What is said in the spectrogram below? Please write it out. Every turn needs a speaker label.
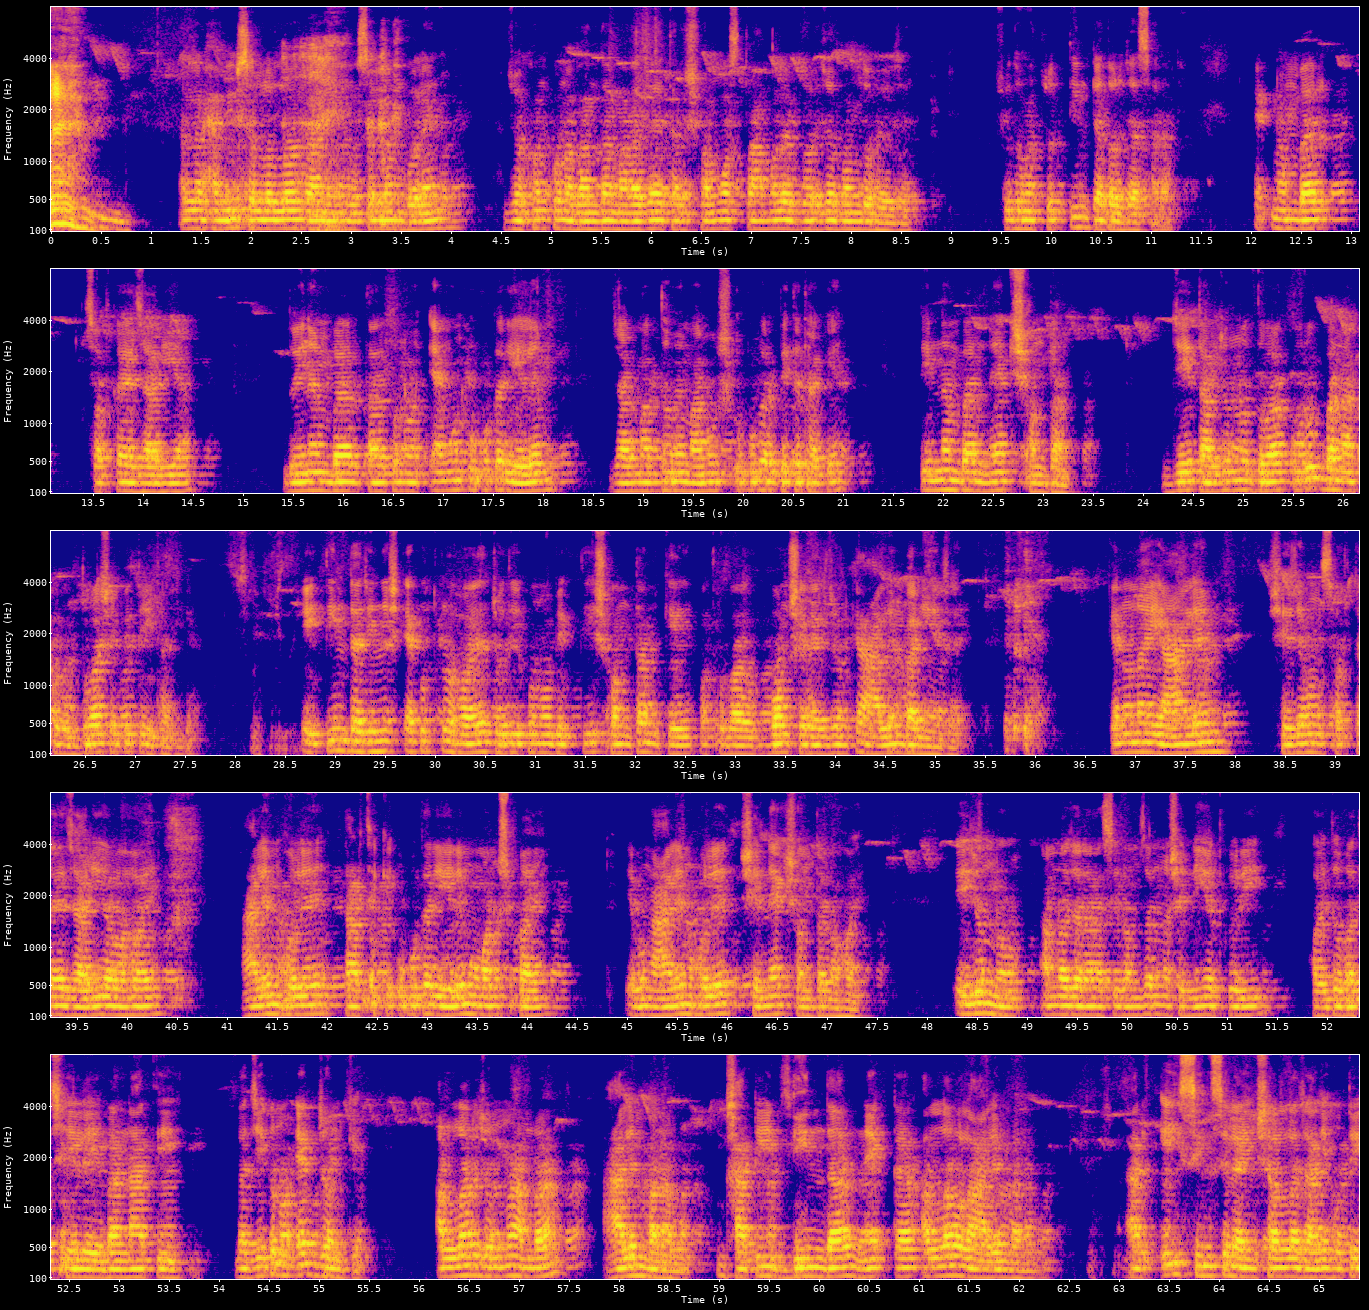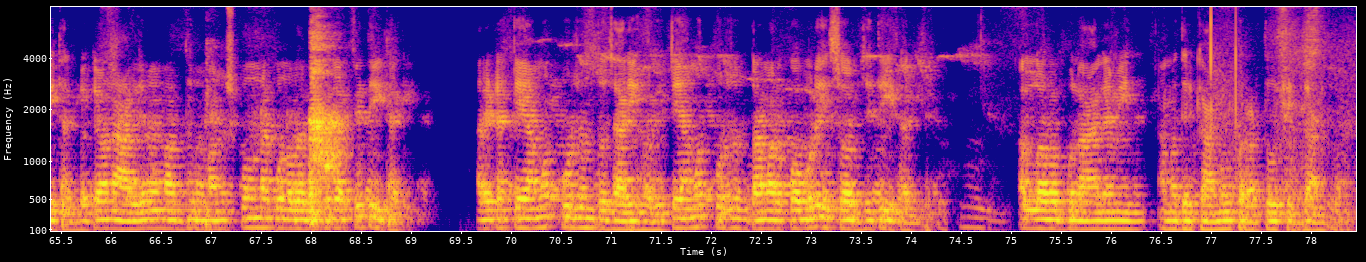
Speaker 1: আল্লাহর হাবিব সাল্লাল্লাহু আলাইহি ওয়াসাল্লাম বলেন, যখন কোনো বান্দা মারা যায়, তার সমস্ত আমলের দরজা বন্ধ হয়ে যায়। শুধুমাত্র তিনটা দরজা ছাড়া। এক নম্বর সৎকায় জারিয়া, দুই নাম্বার তার কোনো এমন উপকারী এলেম যার মাধ্যমে মানুষ উপকার পেতে থাকে। তিন নাম্বার ন্যাক সন্তান, যে তার জন্য দোয়া করুক বা না করুক, দোয়া সে পেতেই থাকবে এই তিনটা জিনিস একত্র হয় যদি কোনো ব্যক্তি সন্তানকে অথবা বংশের একজনকে আলেম বানিয়ে যায়। কেননা এই আলেম, সে যেমন সত্তায় জারিয়া হয়, আলেম হলে তার থেকে উপকারী এলেমও মানুষ পায় এবং আলেম হলে সে ন্যাক সন্তানও হয়। এই জন্য আমরা যারা আছি, রমজান মাসে নিয়ত করি হয়তো বা ছেলে বা নাতি বা যে কোনো একজনকে আল্লাহর জন্য আমরা আলেম বানাবো। খাঁটি দিনদার, নেককার, আল্লাহওয়ালা আলেম বানাবো। আর এই সিলসিলা ইনশাল্লাহ জারি হতেই থাকবে। কেননা আলেমের মাধ্যমে মানুষ কোনো না কোনোভাবে উপকার পেতেই থাকে। আর এটা কেয়ামত পর্যন্ত জারি হবে। কেয়ামত পর্যন্ত আমার কবরে সব যেতেই থাকবে। আল্লাহ রব্বুল আলমিন আমাদেরকে আমল করার তৌফিক দান করুন।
